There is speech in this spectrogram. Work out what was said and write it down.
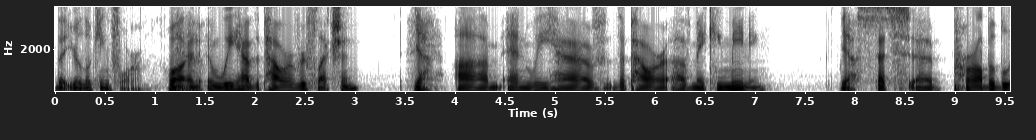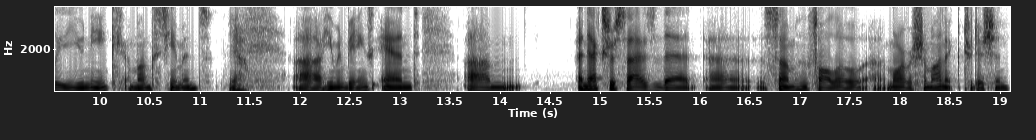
that you're looking for. Well, and, and we have the power of reflection, Yeah. Um, and we have the power of making meaning. Yes. That's uh, probably unique amongst humans, yeah. uh, human beings, and um, an exercise that uh, some who follow uh, more of a shamanic tradition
